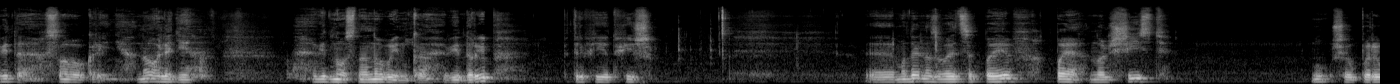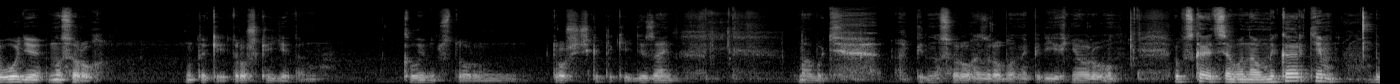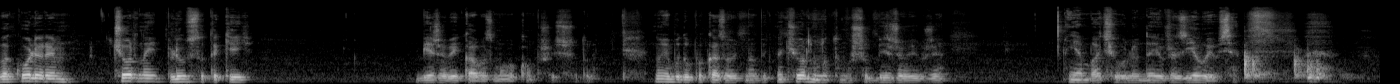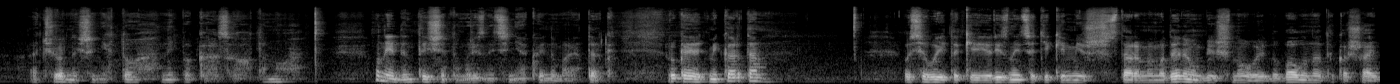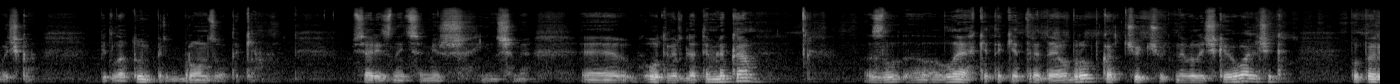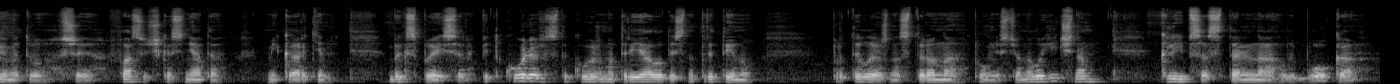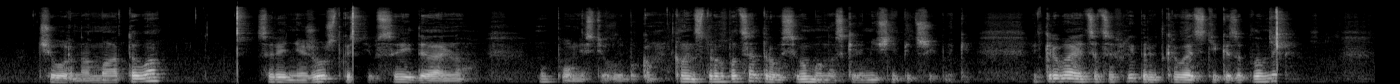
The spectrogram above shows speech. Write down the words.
Вітаю, слава Україні! На огляді відносна новинка від риб Petrified Fish. Е, Модель називається PF P06. Ну, ще в переводі носорог. Ну такий трошки є там. Клин в сторону. Трошечки такий дизайн. Мабуть, під носорога зроблений під їхнього рогу. Випускається вона в мікарті. Два кольори. Чорний плюс отакий біжевий кава з молоком. Щось що тут. Ну, я буду показувати, мабуть, на чорному, тому що біжевий вже я бачив у людей вже з'явився. А чорний ще ніхто не показував. Тому вони ідентичні, тому різниці ніякої немає. Так, рукоять мікарта. Осьовий такий різниця тільки між старими моделями, більш новою, додавлена така шайбочка під латунь, під бронзу таке. Вся різниця між іншими. Е, Отвір для темляка. Легке таке 3D-обробка, чуть-чуть невеличкий овальчик. По периметру ще фасочка снята в мікарті. Бекспейсер під колір з такого ж матеріалу, десь на третину. Протилежна сторона повністю аналогічна. Кліпса стальна глибока, чорна матова. Середньої жорсткості все ідеально. Повністю глибоко. Клин строго по центру, в усьому у нас керамічні підшипники. Відкривається цей фліпер, відкривається тільки заплавник.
